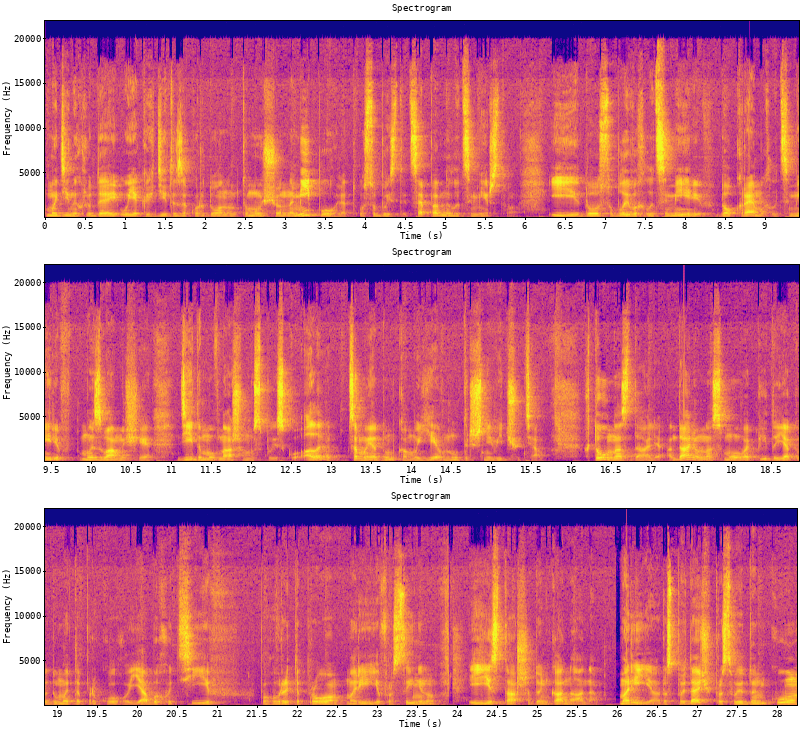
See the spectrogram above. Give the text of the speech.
медійних людей, у яких діти за кордоном, тому що, на мій погляд, особистий, це певне лицемірство. І до особливих лицемірів, до окремих лицемірів ми з вами ще дійдемо в нашому списку. Але це моя думка, моє внутрішнє відчуття. Хто у нас далі? А далі у нас мова піде, як ви думаєте, про кого? Я би хотів поговорити про Марію Єфросиніну і її старша донька Нана. Марія, розповідаючи про свою доньку,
